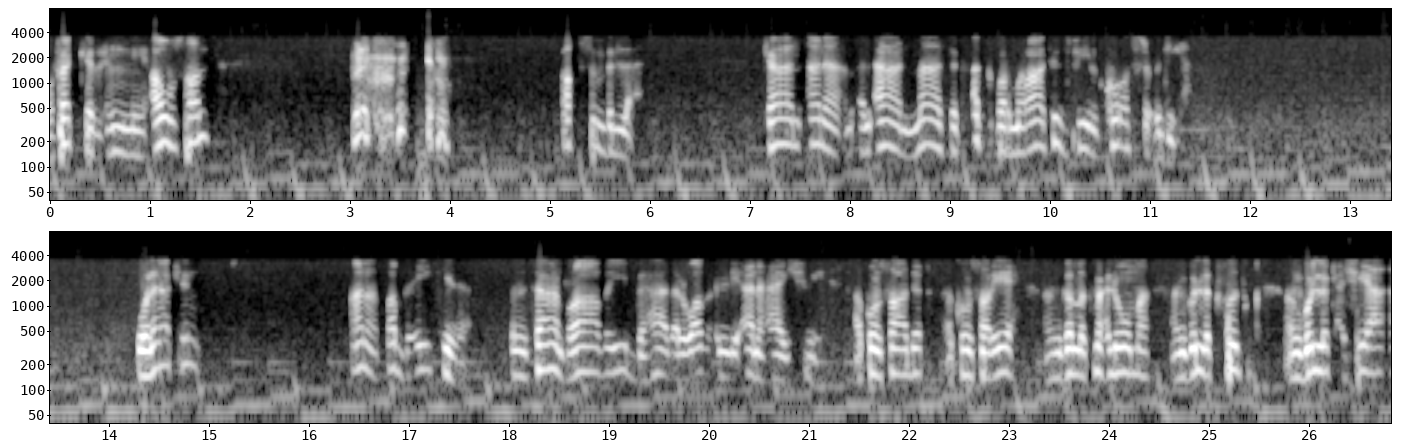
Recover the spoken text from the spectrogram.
وأفكر إني أوصل أقسم بالله. كان أنا الآن ماسك أكبر مراكز في الكرة السعودية. ولكن أنا طبعي كذا إنسان راضي بهذا الوضع اللي أنا عايش فيه. أكون صادق أكون صريح أنقل لك معلومة أنقل لك صدق أنقل لك أشياء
